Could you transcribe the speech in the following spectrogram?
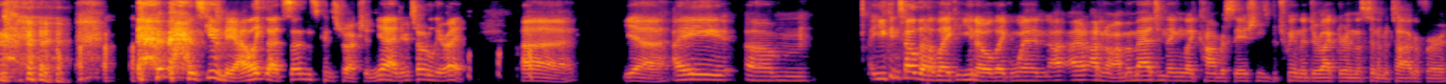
Excuse me. I like that sentence construction. Yeah, and you're totally right. Uh, yeah, I um, you can tell that like you know like when I, I don't know I'm imagining like conversations between the director and the cinematographer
